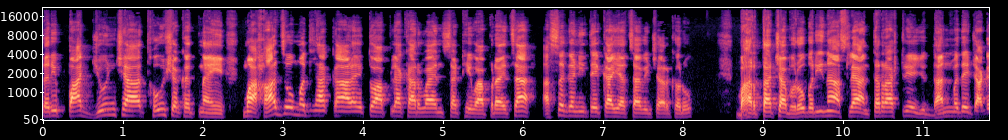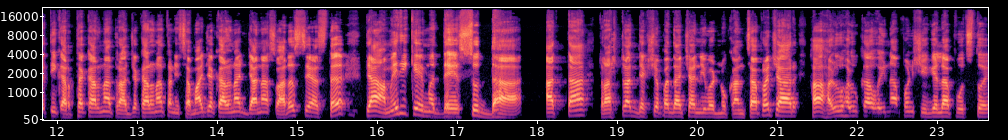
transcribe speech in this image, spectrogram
तरी पाच जूनच्या आत होऊ शकत नाही. मग हा जो मधला काळ आहे तो आपल्या कारवायांसाठी वापरायचा? असं गणित आहे का याचा विचार करू? भारताच्या बरोबरीनं असल्या आंतरराष्ट्रीय युद्धांमध्ये जागतिक अर्थकारणात राजकारणात आणि समाजकारणात ज्यांना स्वारस्य असतं त्या अमेरिकेमध्ये सुद्धा आता राष्ट्राध्यक्षपदाच्या निवडणुकांचा प्रचार हा हळूहळू का होईना पण शिगेला पोचतोय.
